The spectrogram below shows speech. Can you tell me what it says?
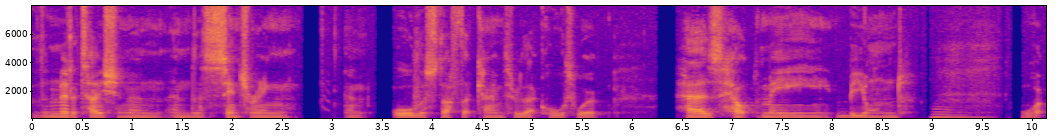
The meditation and, and the centering and all the stuff that came through that coursework has helped me beyond hmm. what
